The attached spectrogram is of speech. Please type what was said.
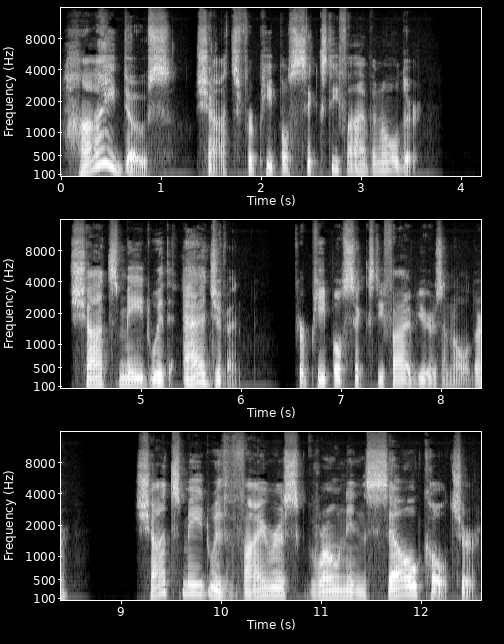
high dose shots for people 65 and older, shots made with adjuvant for people 65 years and older, shots made with virus grown in cell culture.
